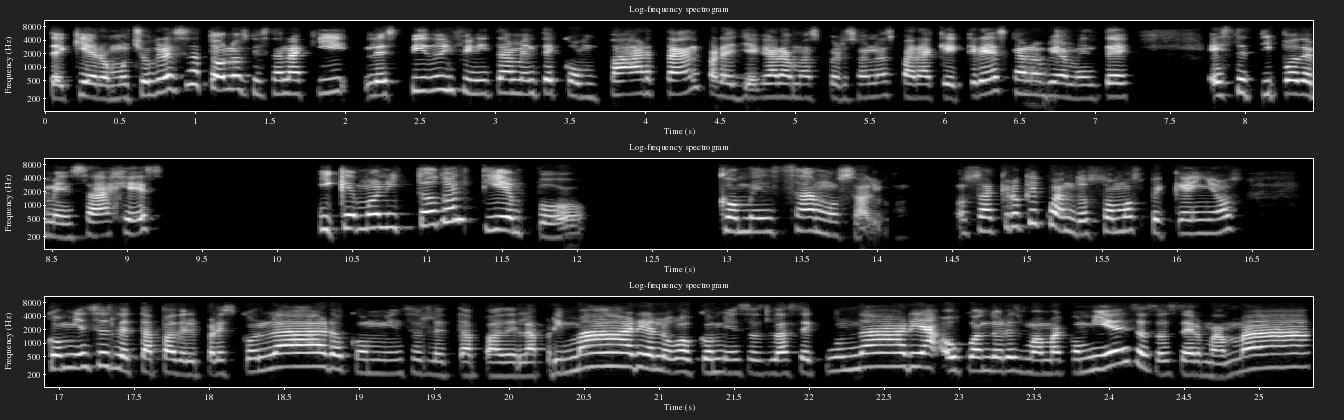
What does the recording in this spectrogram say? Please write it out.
te quiero mucho. Gracias a todos los que están aquí, les pido infinitamente compartan para llegar a más personas, para que crezcan obviamente este tipo de mensajes y que, Moni, todo el tiempo comenzamos algo. O sea, creo que cuando somos pequeños, comienzas la etapa del preescolar o comienzas la etapa de la primaria, luego comienzas la secundaria o cuando eres mamá comienzas a ser mamá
